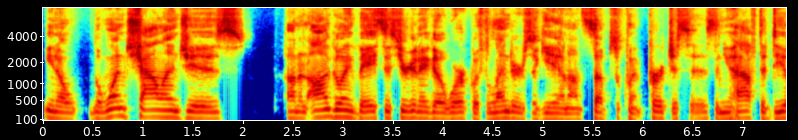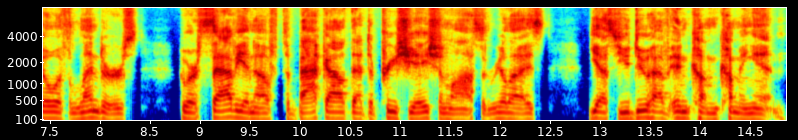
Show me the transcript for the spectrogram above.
you know the one challenge is on an ongoing basis you're going to go work with lenders again on subsequent purchases, and you have to deal with lenders who are savvy enough to back out that depreciation loss and realize yes you do have income coming in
